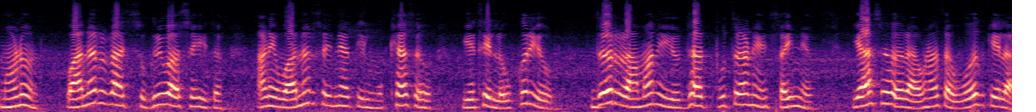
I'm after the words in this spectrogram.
म्हणून वानरराज सुग्रीवासहित आणि वानर सैन्यातील मुख्यासह येथे लवकर येऊन जर रामाने युद्धात पुत्र आणि सैन्य यासह रावणाचा वध केला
